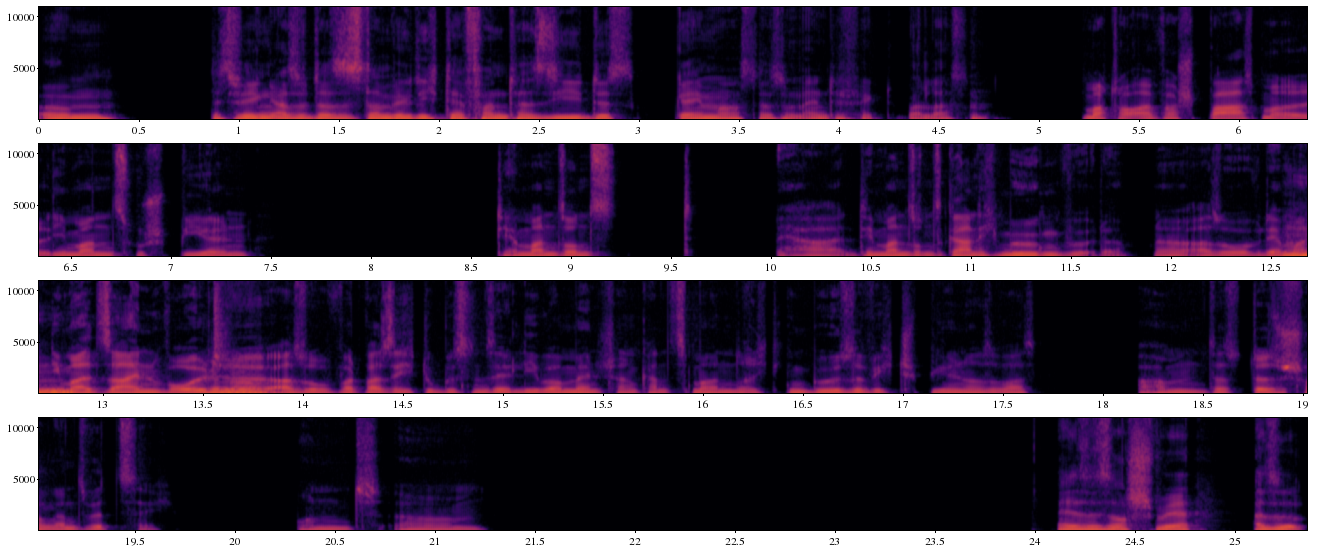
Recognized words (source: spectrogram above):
Ähm, deswegen, also das ist dann wirklich der Fantasie des Game Masters im Endeffekt überlassen. Macht auch einfach Spaß, mal jemanden zu spielen, der man sonst ja, den man sonst gar nicht mögen würde. Ne? Also der man Mhm. niemals sein wollte. Genau. Also, was weiß ich, du bist ein sehr lieber Mensch, dann kannst du mal einen richtigen Bösewicht spielen oder sowas. Ähm, das, das ist schon ganz witzig. Und ähm, Es ist auch schwer. Also,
